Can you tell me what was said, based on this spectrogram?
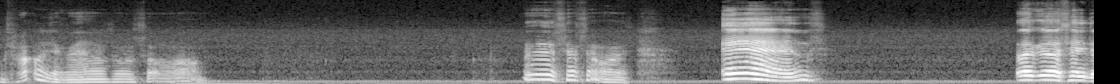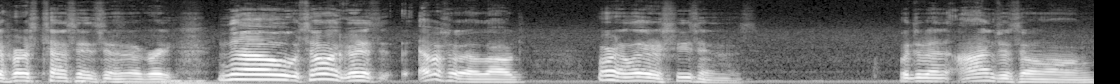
it's probably the ground for so long. Yeah, Simpson was. And, like I say, the first 10 seasons are great. No, some of the greatest episodes I loved were in later seasons. Which have been on for so long.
